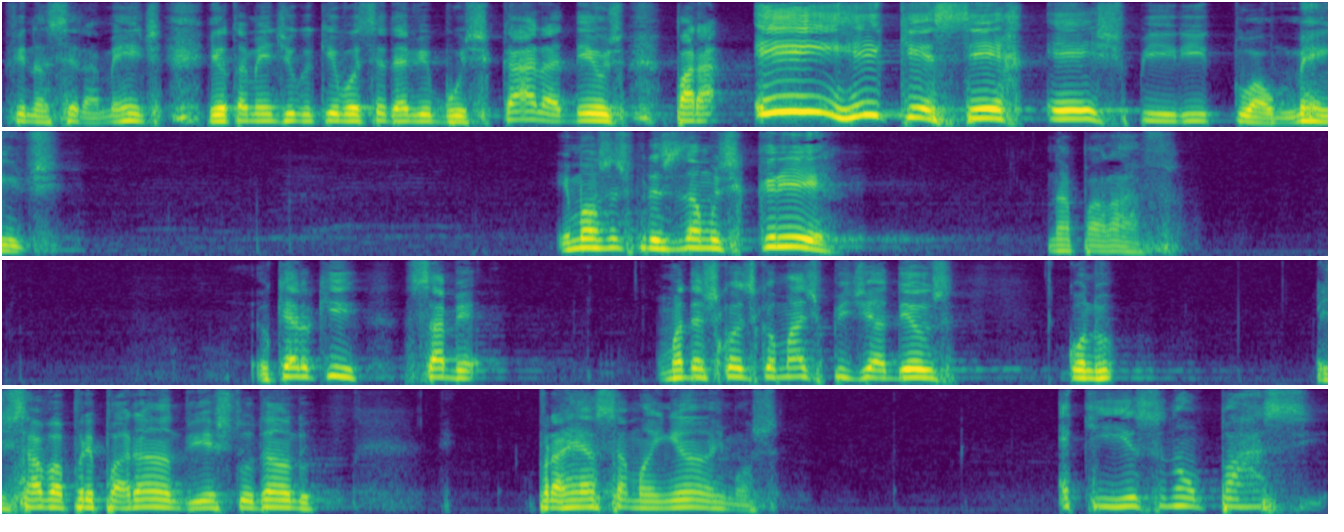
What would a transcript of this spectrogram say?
financeiramente. Eu também digo que você deve buscar a Deus para enriquecer espiritualmente. Irmãos, nós precisamos crer na palavra. Eu quero que, sabe, uma das coisas que eu mais pedi a Deus quando estava preparando e estudando para essa manhã, irmãos, é que isso não passe.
